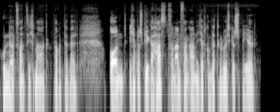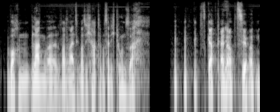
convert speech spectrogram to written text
120 Mark, verrückte Welt. Und ich habe das Spiel gehasst von Anfang an. Ich habe es komplett durchgespielt, wochenlang, weil das war das Einzige, was ich hatte. Was hätte ich tun sollen? es gab keine Option.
